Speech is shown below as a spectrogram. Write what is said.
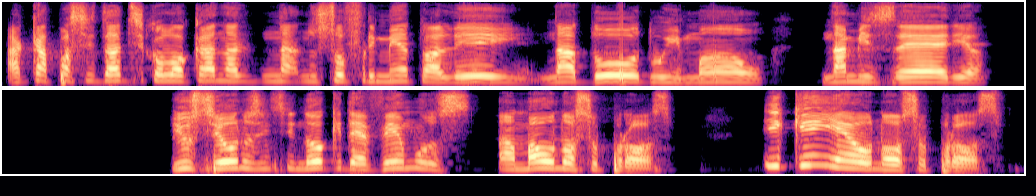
a capacidade de se colocar na, na, no sofrimento alheio, na dor do irmão, na miséria. E o Senhor nos ensinou que devemos amar o nosso próximo. E quem é o nosso próximo?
